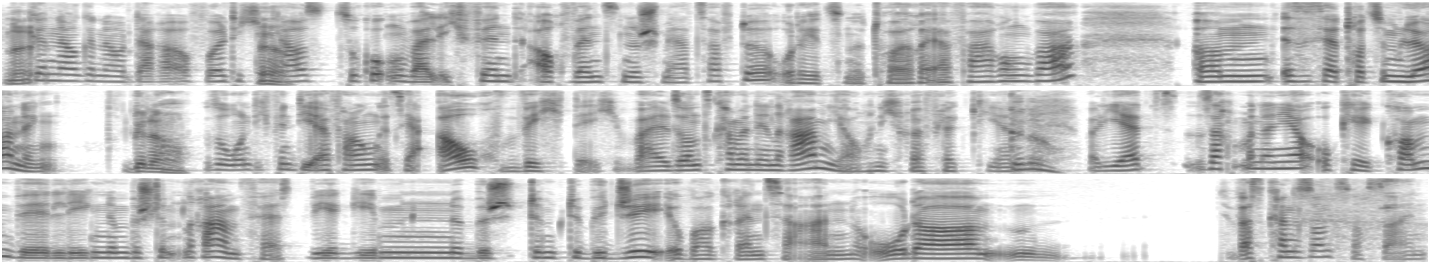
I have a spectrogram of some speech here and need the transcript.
Ne? Genau, genau, darauf wollte ich hinaus ja. zu gucken, weil ich finde, auch wenn es eine schmerzhafte oder jetzt eine teure Erfahrung war, ähm, ist es ja trotzdem Learning. Genau. So, und ich finde, die Erfahrung ist ja auch wichtig, weil sonst kann man den Rahmen ja auch nicht reflektieren. Genau. Weil jetzt sagt man dann ja, okay, komm, wir legen einen bestimmten Rahmen fest. Wir geben eine bestimmte Budgetobergrenze an oder Was kann es sonst noch sein?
